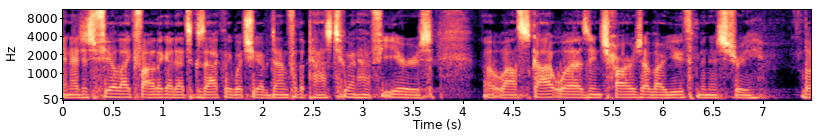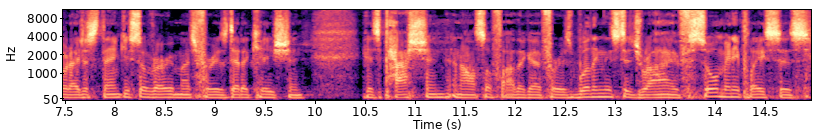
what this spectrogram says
And I just feel like, Father God, that's exactly what you have done for the past two and a half years uh, while Scott was in charge of our youth ministry. Lord, I just thank you so very much for his dedication, his passion, and also, Father God, for his willingness to drive so many places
